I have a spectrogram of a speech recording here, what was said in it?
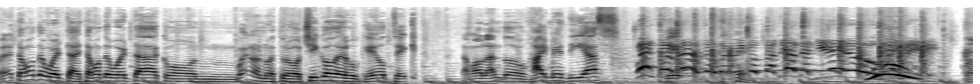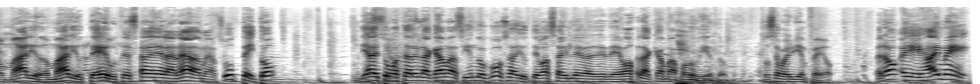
Bueno, estamos de vuelta, estamos de vuelta con, bueno, nuestro chico del Juqueo Tech. Estamos hablando de Jaime Díaz. ¡Fuerte que- aplauso para mi compatriota chileno! Don Mario, don Mario, usted, usted sale de la nada, me asusta y todo. Día esto va a estar en la cama haciendo cosas y usted va a salir de, de- debajo de la cama aplaudiendo. Se va a ir bien feo. Pero, eh, Jaime,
